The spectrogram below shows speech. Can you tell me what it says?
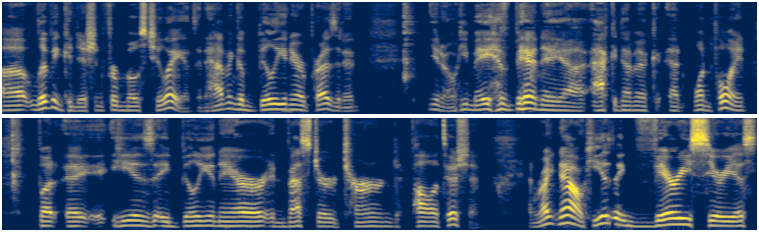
uh, living condition for most Chileans. And having a billionaire president, you know, he may have been a uh, academic at one point, but a, he is a billionaire investor turned politician. And right now, he has a very serious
